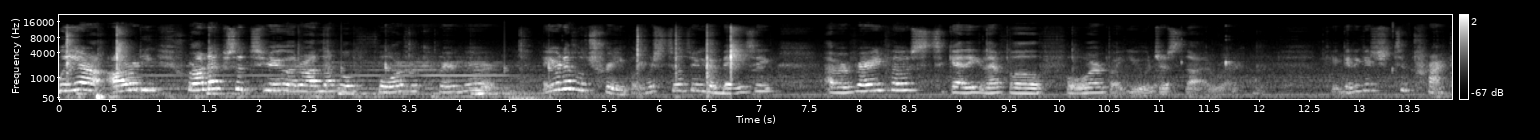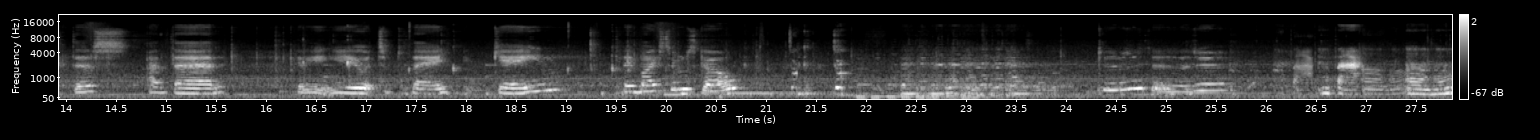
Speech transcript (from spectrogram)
we are already we're on episode two and we're on level four for career. You're level three, but we're still doing amazing. We're very close to getting level four, but you were just not at work. I'm gonna get you to practice and then I'm gonna get you to play a game. Play by Sims Go. Uh-huh.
